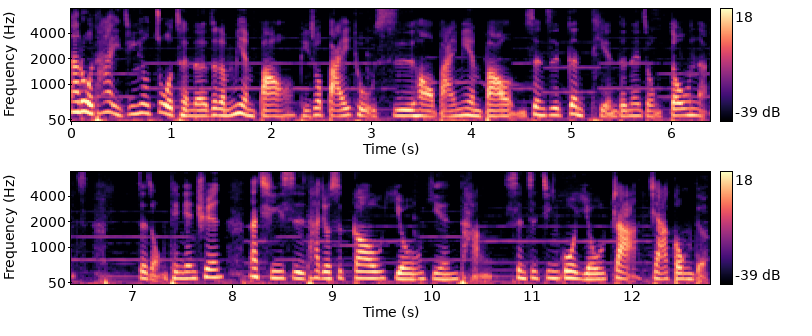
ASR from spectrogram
那如果它已经又做成了这个面包，比如说白吐司、哈白面包，甚至更甜的那种 donuts 这种甜甜圈，那其实它就是高油盐糖，甚至经过油炸加工的。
